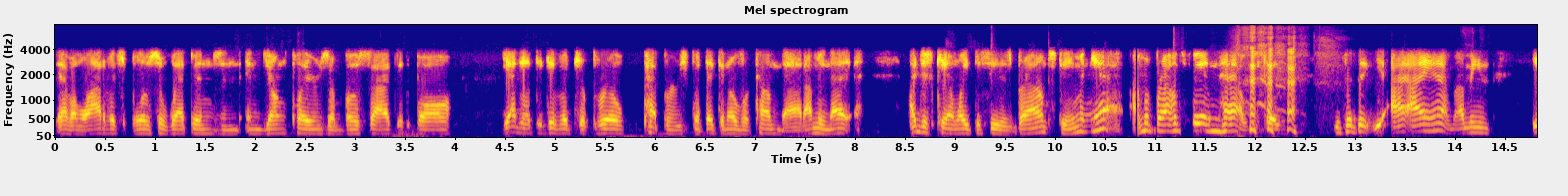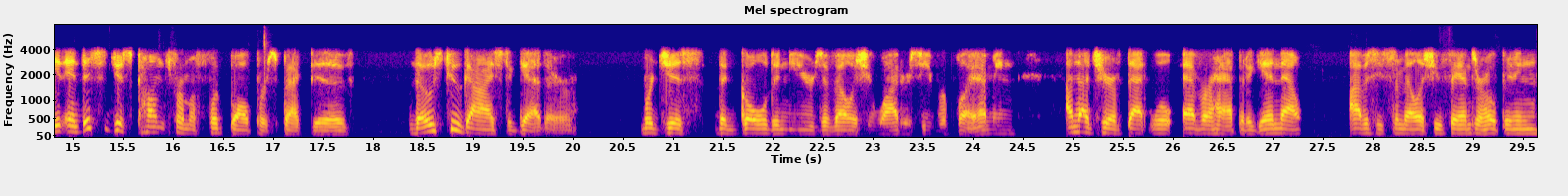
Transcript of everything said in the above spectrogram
they have a lot of explosive weapons and, and young players on both sides of the ball. Yeah, they have to give it Jabril Peppers, but they can overcome that. I mean, I I just can't wait to see this Browns team. And yeah, I'm a Browns fan now because, because they, yeah, I, I am. I mean, it, and this just comes from a football perspective. Those two guys together were just the golden years of LSU wide receiver play. I mean, I'm not sure if that will ever happen again. Now, obviously, some LSU fans are hoping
